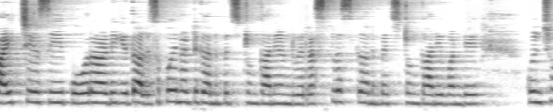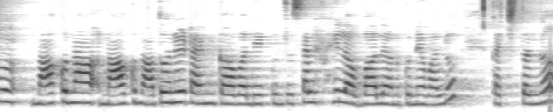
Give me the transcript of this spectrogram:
ఫైట్ చేసి పోరాడి ఏదో అలసిపోయినట్టుగా అనిపించడం కానివ్వండి రెస్ట్లెస్గా అనిపించడం కానివ్వండి కొంచెం నాకు నా నాకు నాతోనే టైం కావాలి కొంచెం సెల్ఫ్ హీల్ అవ్వాలి అనుకునే వాళ్ళు ఖచ్చితంగా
